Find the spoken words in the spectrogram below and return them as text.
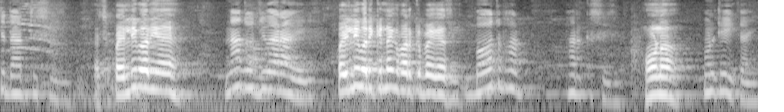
'ਚ ਦਰਦ ਸੀ। ਅੱਛਾ ਪਹਿਲੀ ਵਾਰੀ ਆਏ? ਹੋ? ਨਾ ਦੂਜੀ ਵਾਰ ਆ ਗਈ ਜੀ। ਪਹਿਲੀ ਵਾਰੀ ਕਿੰਨਾ ਕੁ ਫ਼ਰਕ ਪੈ ਗਿਆ ਸੀ? ਬਹੁਤ ਫਰ- ਫ਼ਰਕ ਸੀ ਜੀ। ਹੁਣ? ਹੁਣ ਠੀਕ ਆ ਜੀ।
